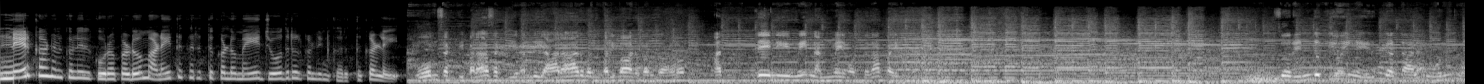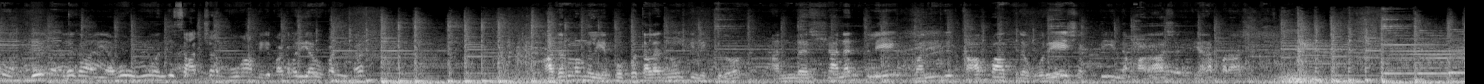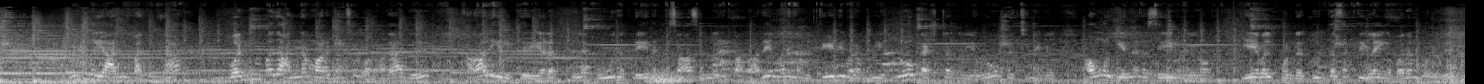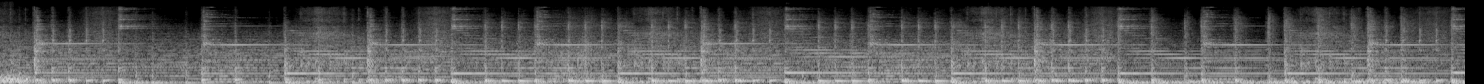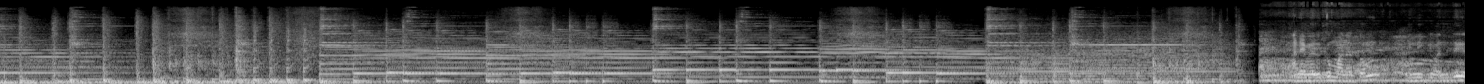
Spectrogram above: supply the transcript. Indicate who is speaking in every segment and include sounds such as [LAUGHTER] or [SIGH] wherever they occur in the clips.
Speaker 1: நேர்காணல்களில் கூறப்படும் அனைத்து கருத்துக்களுமே ஜோதிடர்களின் கருத்துக்களே.
Speaker 2: ஓம் சக்தி பராசக்தியை வந்து யார் யார் வந்து வழிபாடு பண்றாங்களோ அத்தனையுமே நன்மை மட்டும் தான் பயன்படும் ஸோ ரெண்டுத்தையும் இங்கே இருக்கிறதால ஒன்று வந்து பத்ரகாளியாவும் ஒன்று வந்து சாட்சா மூகாம்பிகை பகவதியாகவும் உட்காந்துருக்கா அதர்மங்கள் எப்பப்போ தலை நோக்கி நிற்குதோ அந்த க்ஷணத்திலே வந்து காப்பாற்றுற ஒரே சக்தி இந்த மகாசக்தியான பராசக்தி. இவங்க யாருன்னு பார்த்தீங்கன்னா ஒன்பது அன்னமார்கள்னு சொல்லுவாங்க. அதாவது காலி இருக்கிற இடத்துல பூத பிரேத பிசாசங்கள் இருப்பாங்க. அதே மாதிரி நம்ம தேடி வரும்போது எவ்வளோ கஷ்டங்கள் எவ்வளோ பிரச்சனைகள் அவங்களுக்கு என்னென்ன செய்ய முடியும்? ஏவல் போன்ற துத்த சக்திகள்லாம் இங்கே வரும்பொழுது அனைவருக்கும் வணக்கம். இன்னைக்கு வந்து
